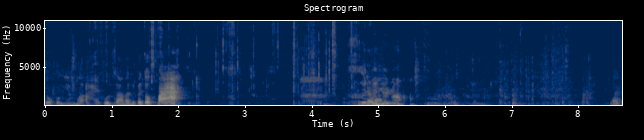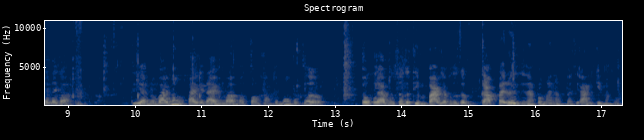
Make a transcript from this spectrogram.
ตกคนเห็นว่าอายคุณสามารถจะไปตกปลาคืนกันอยู่เนาะแล้วจะได้ก่อน เตรียมหนูใบายโมุ่งไปก็ได้มันบอกว่าสองสามชั่วโมงพวกเธอตกแล้วมึงเธอก็ถิ่มปลาจะมึงเธอก็กลับไปเรื่อยสินะประมาณนั้นแต่สิอ่านกินมั้งวะ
